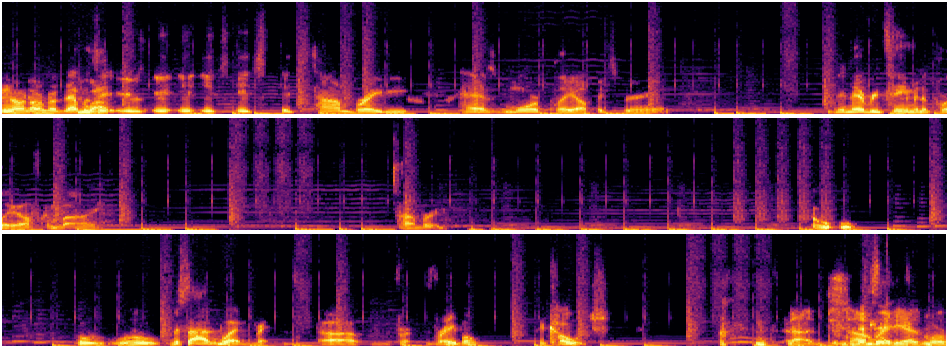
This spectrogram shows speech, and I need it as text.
No, no, no. That was it. It was it, it, it's it's it's Tom Brady has more playoff experience than every team in the playoff combined. Tom Brady. Who? Who? Who? who? Besides what? Vra- Uh, Vrabel, the coach. Nah, Tom Brady has more.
